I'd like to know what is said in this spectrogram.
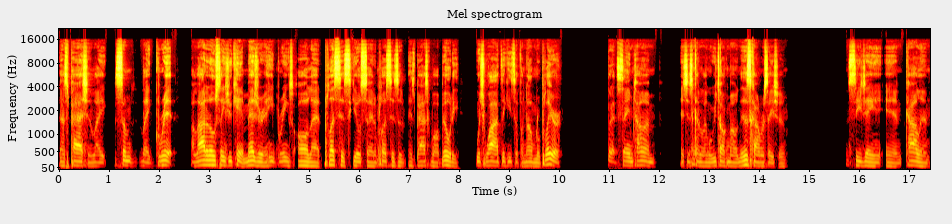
That's passion. Like some like grit. A lot of those things you can't measure, and he brings all that plus his skill set and plus his his basketball ability, which why I think he's a phenomenal player. But at the same time, it's just kind of like when we're talking about in this conversation, CJ and Colin,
